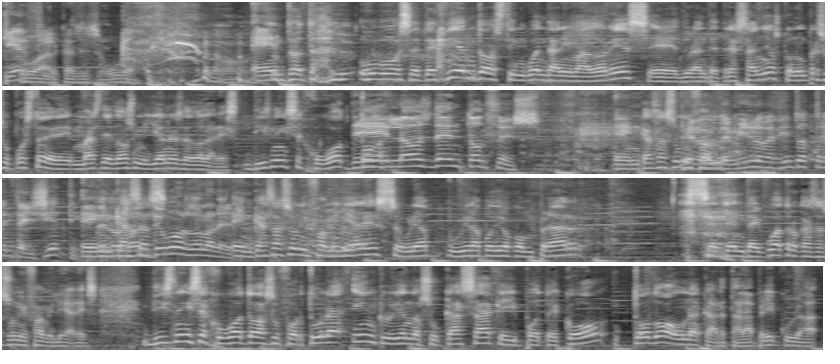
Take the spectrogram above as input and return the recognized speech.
James. Stewart, casi seguro. No. En total hubo 750 animadores eh, durante tres años con un presupuesto de más de 2 millones de dólares. Disney se jugó De todo los de entonces. en casas De los de unifamiliares. 1937. En De los casas, antiguos En casas unifamiliares se hubiera, hubiera podido comprar 74 casas unifamiliares. Disney se jugó toda su fortuna, incluyendo su casa, que hipotecó todo a una carta. La película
